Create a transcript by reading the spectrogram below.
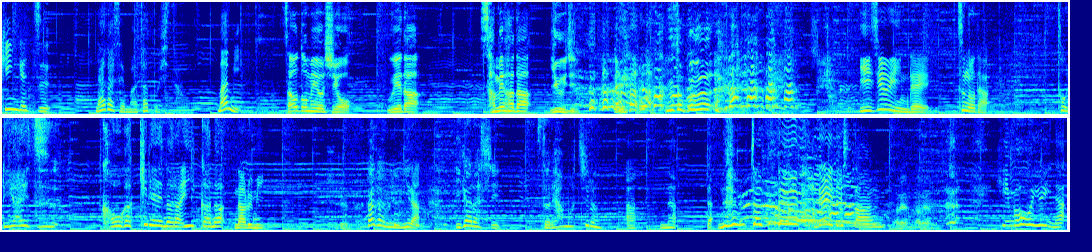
金月永瀬正俊さん。マミ。早乙女よしお上田サメ肌裕二えウソプー。伊集院霊角田。とりあえず顔が綺麗ならいいかな成美。鏡ミラ五十嵐。それはもちろん。あなたなんちゃって。レイでした。ひもおゆいな。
